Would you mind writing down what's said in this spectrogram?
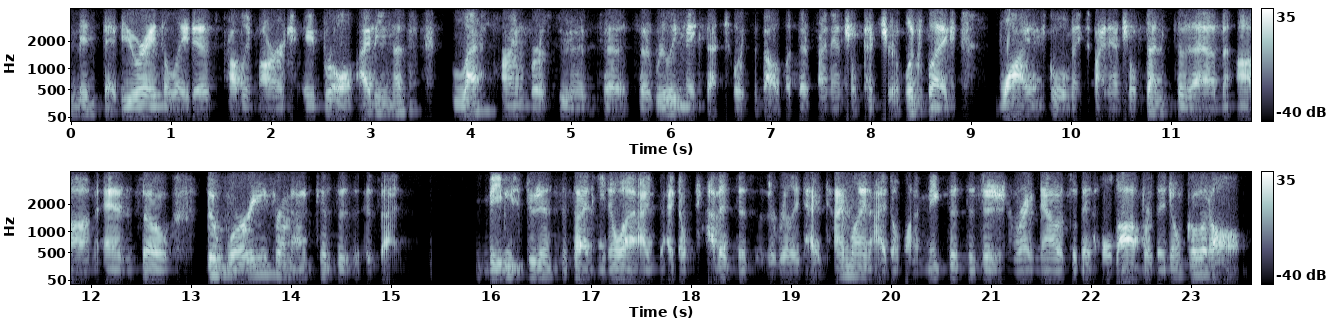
mid-February at the latest, probably March, April. I mean, that's less time for a student to, to really make that choice about what their financial picture looks like why a school makes financial sense to them. Um, and so the worry from advocates is that maybe students decide, you know what, I, I don't have it. This is a really tight timeline. I don't want to make this decision right now. So they hold off or they don't go at all.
